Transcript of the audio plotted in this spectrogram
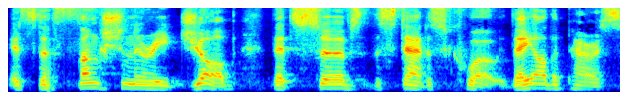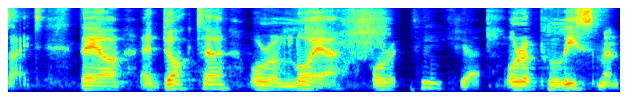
It's the functionary job that serves the status quo. They are the parasite. They are a doctor or a lawyer or a teacher or a policeman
